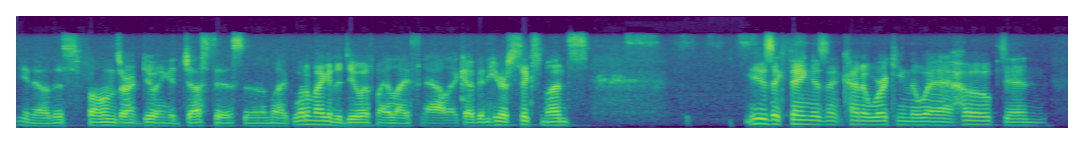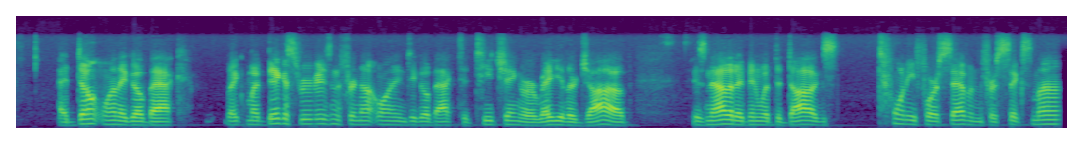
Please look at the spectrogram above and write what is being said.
you know this phones aren't doing it justice. And I'm like, what am I going to do with my life now? Like I've been here six months. Music thing isn't kind of working the way I hoped, and I don't want to go back. Like my biggest reason for not wanting to go back to teaching or a regular job is now that I've been with the dogs 24 7 for six months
